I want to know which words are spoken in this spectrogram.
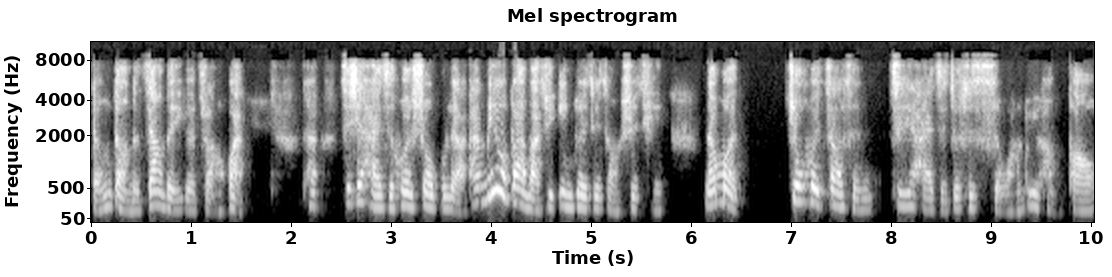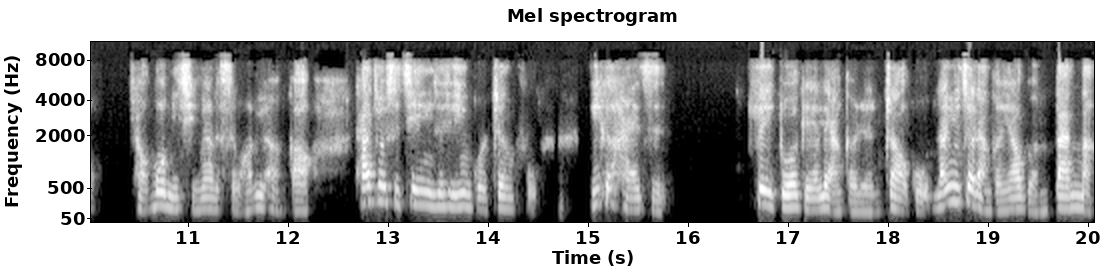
等等的这样的一个转换，他这些孩子会受不了，他没有办法去应对这种事情，那么就会造成这些孩子就是死亡率很高，好莫名其妙的死亡率很高。他就是建议这些英国政府，一个孩子最多给两个人照顾，那因为这两个人要轮班嘛，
